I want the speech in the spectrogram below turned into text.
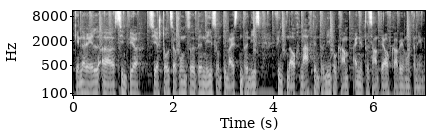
generell äh, sind wir sehr stolz auf unsere Trainees und die meisten Trainees finden auch nach dem Trainee-Programm eine interessante Aufgabe im Unternehmen.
